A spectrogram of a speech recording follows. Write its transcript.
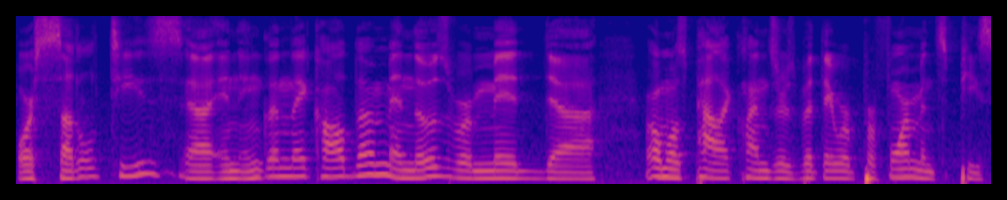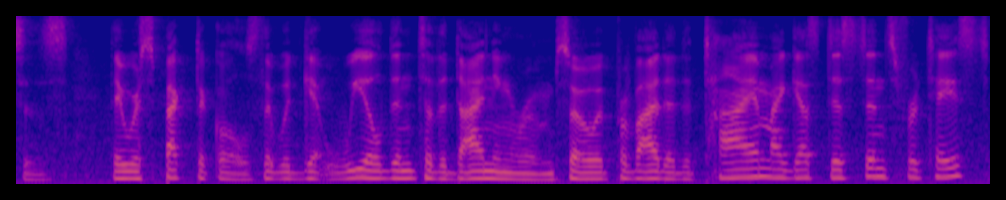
or subtleties. Uh, in England, they called them, and those were mid, uh, almost palate cleansers, but they were performance pieces. They were spectacles that would get wheeled into the dining room. So it provided a time, I guess, distance for taste.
